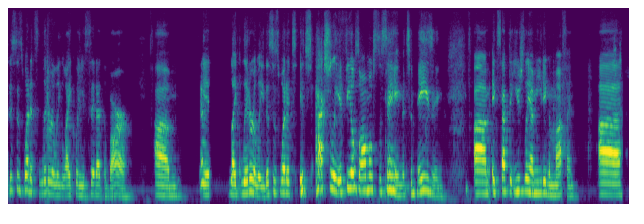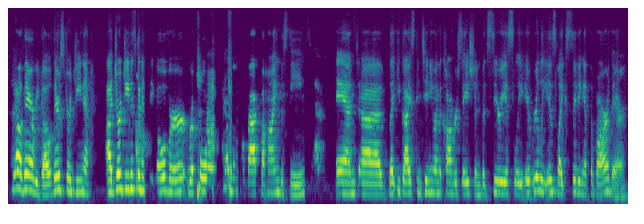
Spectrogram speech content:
this is what it's literally like when you sit at the bar. Um, Yeah. it like literally, this is what it's it's actually it feels almost the same. It's amazing, um, except that usually I'm eating a muffin. Uh, yeah, there we go. There's Georgina. Uh, Georgina's going to take over report. I'm going to go back behind the scenes and uh, let you guys continue on the conversation. But seriously, it really is like sitting at the bar there.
